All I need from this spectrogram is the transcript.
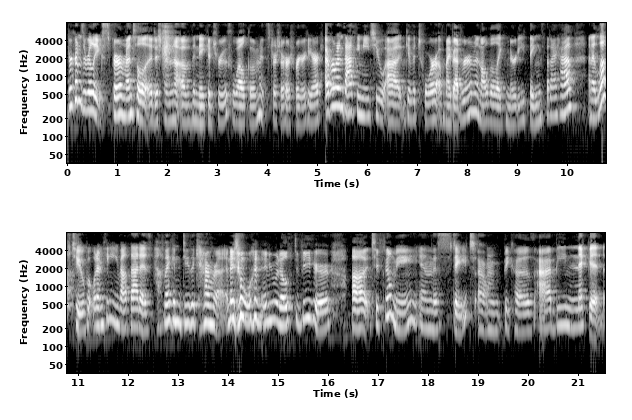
Here comes a really experimental edition of The Naked Truth. Welcome, it's Trisha Hershberger here. Everyone's asking me to uh, give a tour of my bedroom and all the like nerdy things that I have, and I love to, but what I'm thinking about that is, how am I gonna do the camera? And I don't want anyone else to be here uh, to film me in this state um, because I be naked.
